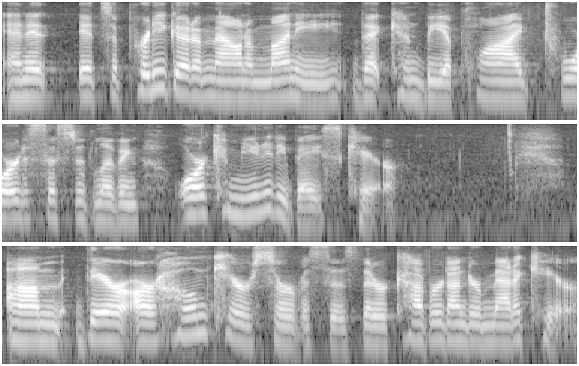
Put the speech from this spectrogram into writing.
And it, it's a pretty good amount of money that can be applied toward assisted living or community-based care. Um, there are home care services that are covered under Medicare,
